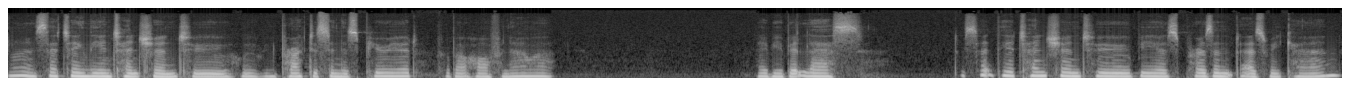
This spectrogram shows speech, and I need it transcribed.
And setting the intention to, we've been practicing this period for about half an hour, maybe a bit less, to set the attention to be as present as we can,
